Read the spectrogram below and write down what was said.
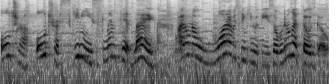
ultra, ultra skinny, slim fit leg. I don't know what I was thinking with these, so we're gonna let those go.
